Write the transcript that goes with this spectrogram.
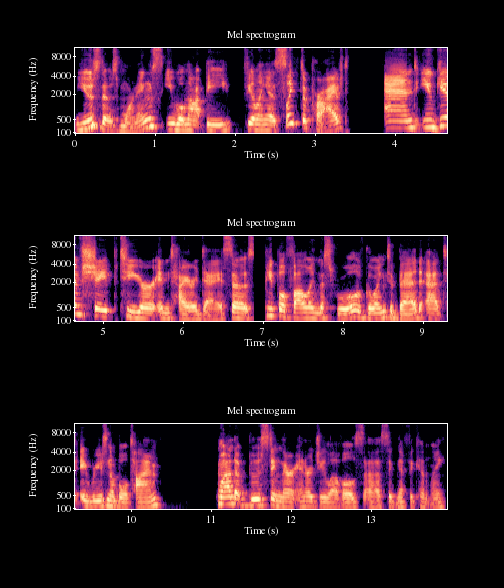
use those mornings. You will not be feeling as sleep deprived and you give shape to your entire day. So, people following this rule of going to bed at a reasonable time wound up boosting their energy levels uh, significantly.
